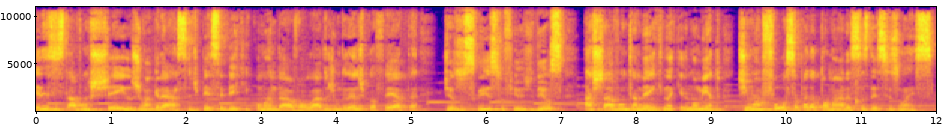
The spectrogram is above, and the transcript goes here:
Eles estavam cheios de uma graça de perceber que, como andavam ao lado de um grande profeta, Jesus Cristo, Filho de Deus, achavam também que naquele momento tinham a força para tomar essas decisões.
